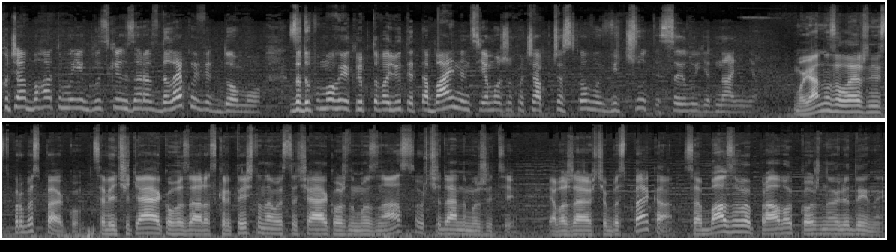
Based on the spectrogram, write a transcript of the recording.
Хоча багато моїх близьких зараз далеко від дому, за допомогою криптовалюти та Binance я можу хоча б частково відчути силу єднання. Моя незалежність про безпеку це відчуття, якого зараз критично не вистачає кожному з нас у щоденному житті. Я вважаю, що безпека це базове право кожної людини.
